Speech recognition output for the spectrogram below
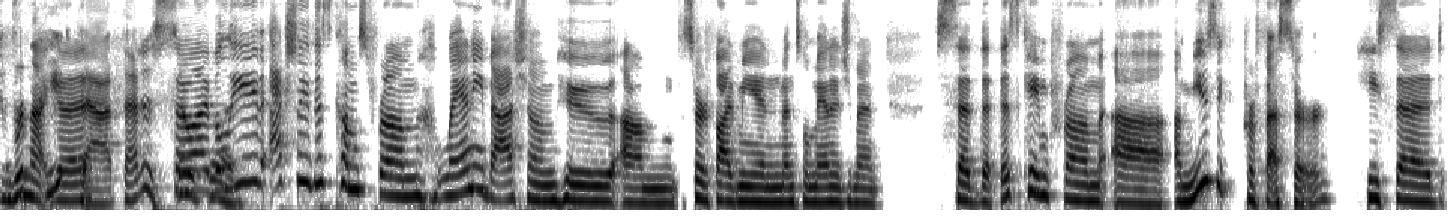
Repeat that. That is so. So, I believe actually this comes from Lanny Bassham, who um, certified me in mental management, said that this came from uh, a music professor. He said,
